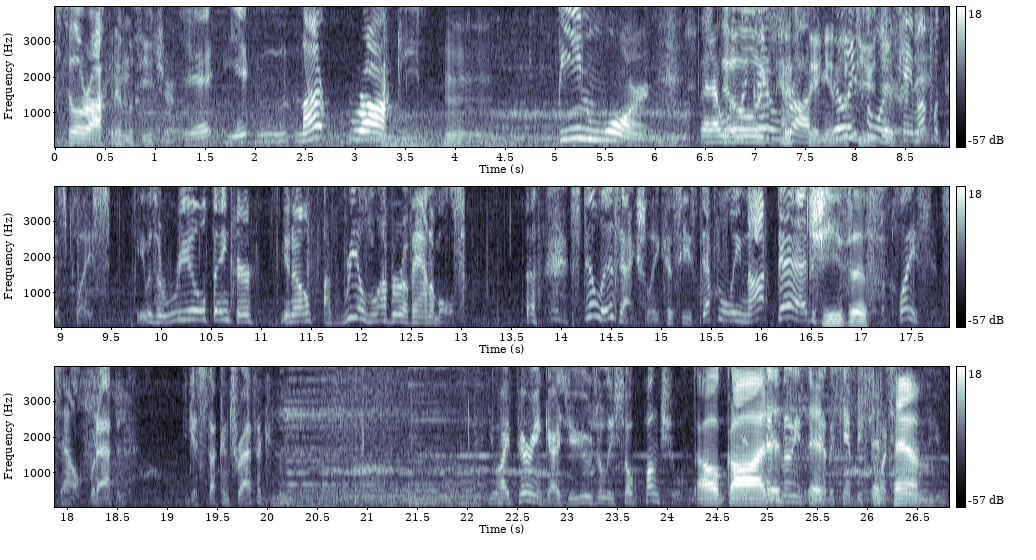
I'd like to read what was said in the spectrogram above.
still rocking in the future. Yeah, yeah, not rocking. Hmm. Being worn, but I. Still wouldn't say rock. existing in Still the He's the one who came up with this place. He was a real thinker, you know, a real lover of animals. Still is, actually, because he's definitely not dead. Jesus. The place itself. What happened? You get stuck in traffic? You Hyperion guys, you're usually so punctual. Oh God, Getting 10 it's million it's be too it's much trouble for him.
